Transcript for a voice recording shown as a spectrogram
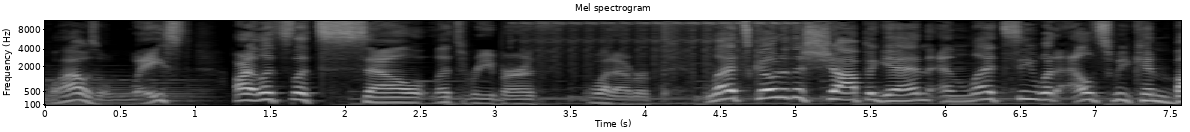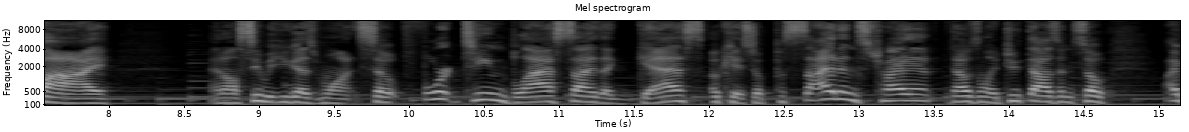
Well, that was a waste. All right, let's let's sell, let's rebirth, whatever. Let's go to the shop again and let's see what else we can buy. And I'll see what you guys want. So 14 blast size, I guess. Okay, so Poseidon's Trident, that was only 2,000. So I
